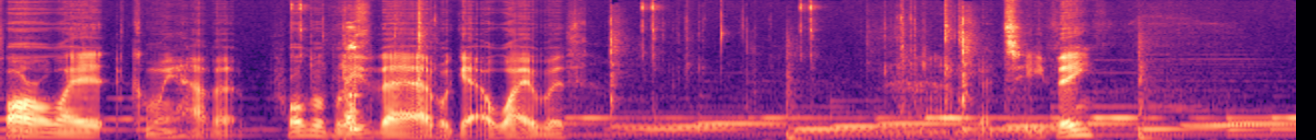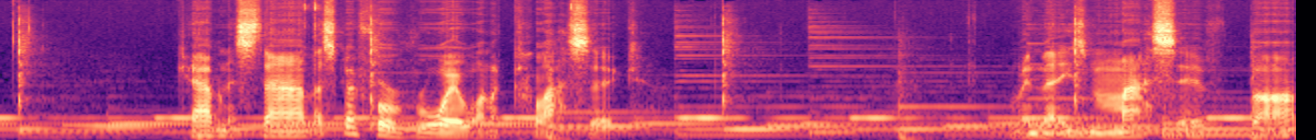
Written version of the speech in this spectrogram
far away can we have it? Probably there we'll get away with. Uh, we'll go TV. Cabinet stand. Let's go for a royal one, a classic. I mean, that is massive, but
